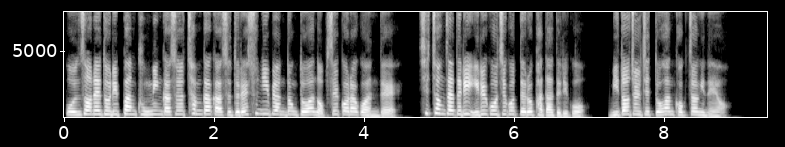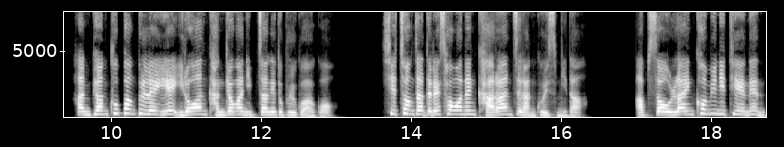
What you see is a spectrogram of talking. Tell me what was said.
본선에 돌입한 국민 가수 참가 가수들의 순위 변동 또한 없을 거라고 한데 시청자들이 이를 고지고대로 받아들이고 믿어줄지 또한 걱정이네요. 한편 쿠팡 플레이의 이러한 강경한 입장에도 불구하고 시청자들의 성원은 가라앉질 않고 있습니다. 앞서 온라인 커뮤니티에는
